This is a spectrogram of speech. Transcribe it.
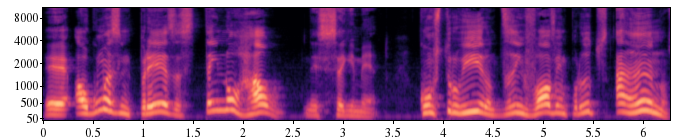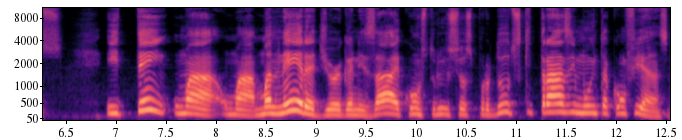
É, algumas empresas têm know-how nesse segmento, construíram, desenvolvem produtos há anos e tem uma, uma maneira de organizar e construir os seus produtos que trazem muita confiança.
